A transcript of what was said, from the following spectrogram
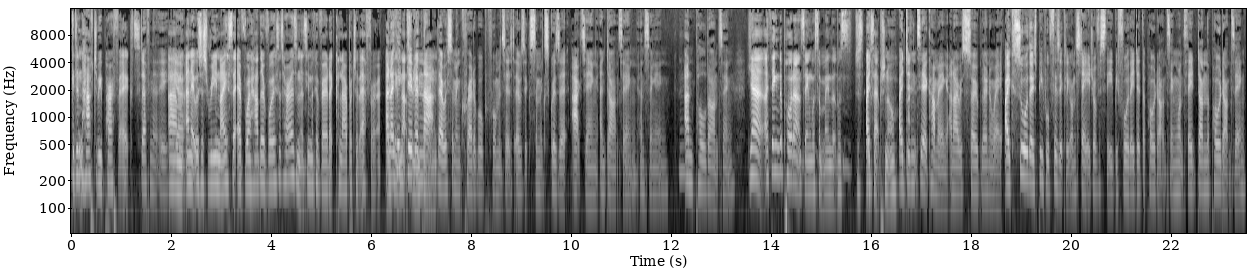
it didn't have to be perfect. Definitely. Um, yeah. And it was just really nice that everyone had their voices heard, and it seemed like a very like collaborative effort. And I think, that's really given that, there were some incredible performances. There was like, some exquisite acting and dancing and singing Mm. and pole dancing. yeah, I think the pole dancing was something that was just I- exceptional. I didn't see it coming and I was so blown away. I saw those people physically on stage, obviously, before they did the pole dancing. Once they'd done the pole dancing,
